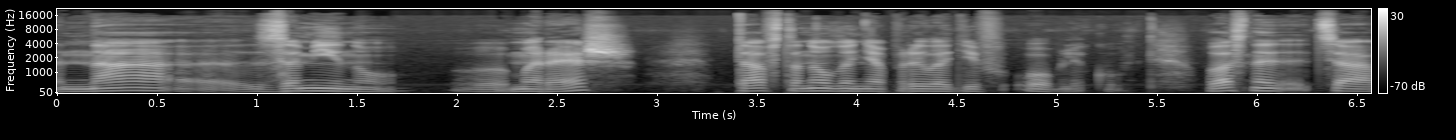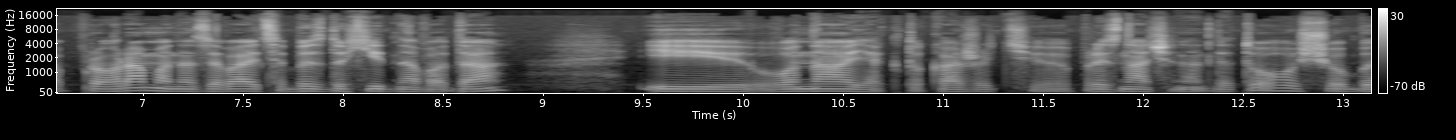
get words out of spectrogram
на е, заміну е, мереж та встановлення приладів обліку. Власне, ця програма називається Бездохідна вода, і вона, як то кажуть, е, призначена для того, щоб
